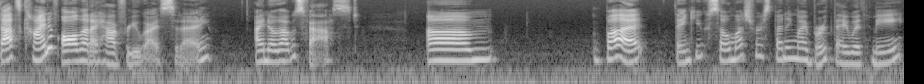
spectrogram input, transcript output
that's kind of all that I have for you guys today. I know that was fast. Um, but thank you so much for spending my birthday with me.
